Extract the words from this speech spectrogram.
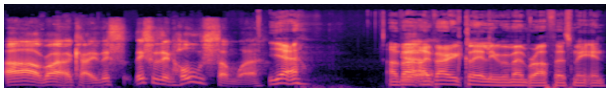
"Ah, right, okay. This this was in halls somewhere." Yeah. I, ve- I very clearly remember our first meeting.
